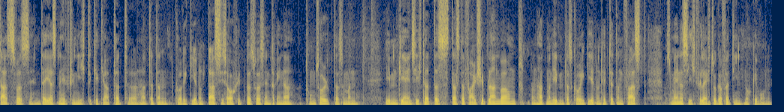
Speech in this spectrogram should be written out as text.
das, was in der ersten Hälfte nicht geklappt hat, äh, hat er dann korrigiert. Und das ist auch etwas, was ein Trainer tun soll, dass man eben die Einsicht hat, dass das der falsche Plan war und dann hat man eben das korrigiert und hätte dann fast aus meiner Sicht vielleicht sogar verdient noch gewonnen.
